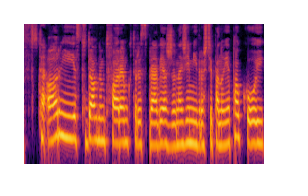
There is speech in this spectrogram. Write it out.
w teorii jest cudownym tworem, który sprawia, że na Ziemi wreszcie panuje pokój.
